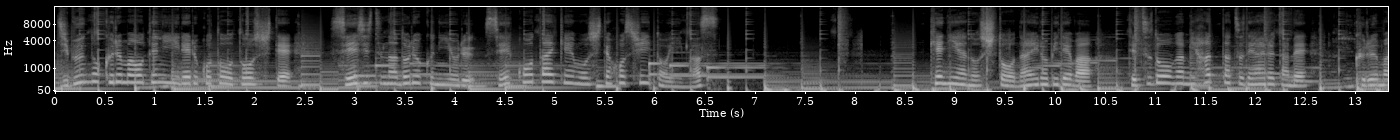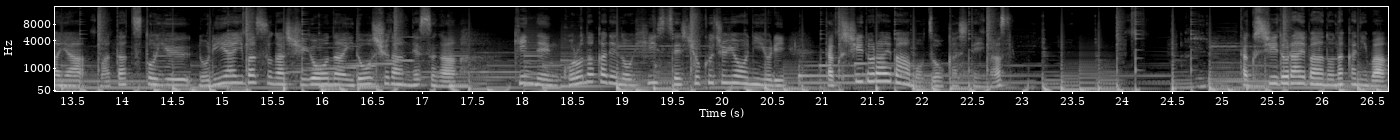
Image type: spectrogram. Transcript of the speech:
自分の車を手に入れることを通して誠実な努力による成功体験をしてほしいと言います。ケニアの首都ナイロビでは鉄道が未発達であるため車やマタツという乗り合いバスが主要な移動手段ですが近年コロナ禍での非接触需要によりタクシードライバーも増加しています。タクシードライバーの中には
